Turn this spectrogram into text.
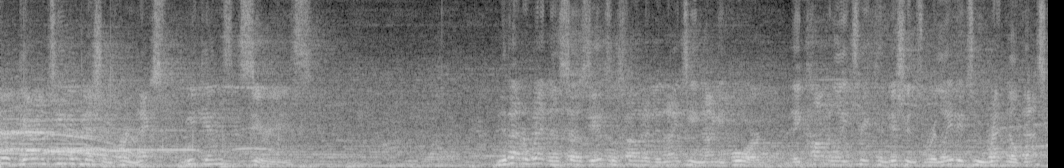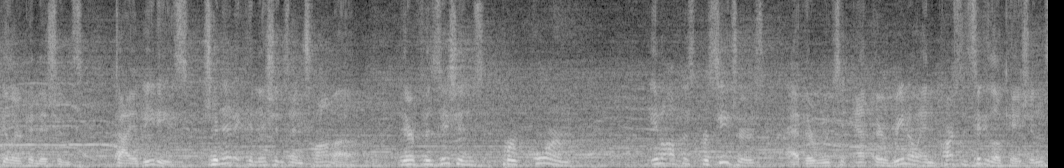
you're guaranteed admission for next weekend's series. Nevada Retina Associates was founded in 1994. They commonly treat conditions related to retinal vascular conditions, diabetes, genetic conditions, and trauma. Their physicians perform in-office procedures at their, at their Reno and Carson City locations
